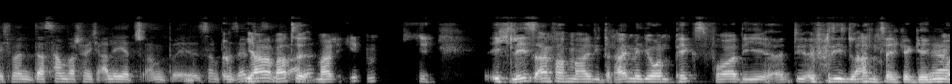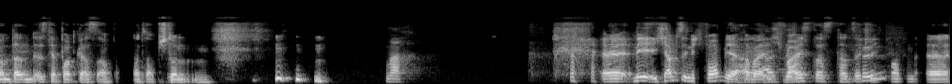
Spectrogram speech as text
ich meine, das haben wahrscheinlich alle jetzt am, ist am präsent. Ja, warte, mal eben. Ich lese einfach mal die drei Millionen Picks vor, die, die über die Ladentheke gingen ja, okay. und dann ist der Podcast auch anderthalb Stunden. Mach. äh, nee, ich habe sie nicht vor mir, aber also ich weiß, dass tatsächlich fünf? von äh,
